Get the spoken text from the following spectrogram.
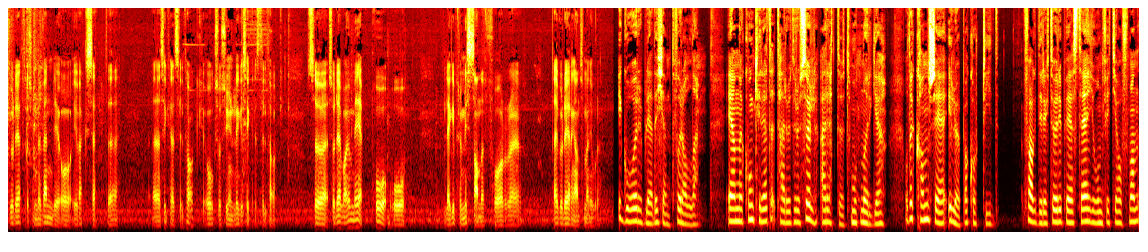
vurderte det som nødvendig å iverksette eh, sikkerhetstiltak, og også synlige sikkerhetstiltak. Så, så det var jo med på å legge premissene for eh, de vurderingene som en gjorde. I går ble det kjent for alle. En konkret terrortrussel er rettet mot Norge, og det kan skje i løpet av kort tid. Fagdirektør i PST Jon Fitje Hoffmann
